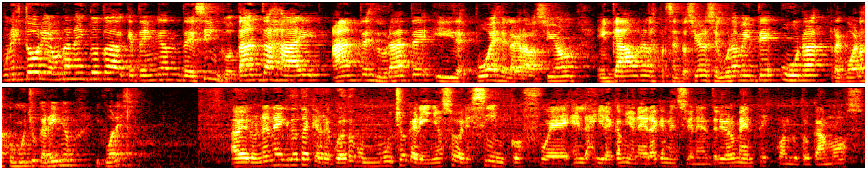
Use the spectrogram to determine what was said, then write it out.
una historia, una anécdota que tengan de cinco. Tantas hay antes, durante y después de la grabación en cada una de las presentaciones. Seguramente una recuerdas con mucho cariño. ¿Y cuál es? A ver, una anécdota que recuerdo con mucho cariño sobre cinco fue en la gira camionera que mencioné anteriormente, cuando tocamos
